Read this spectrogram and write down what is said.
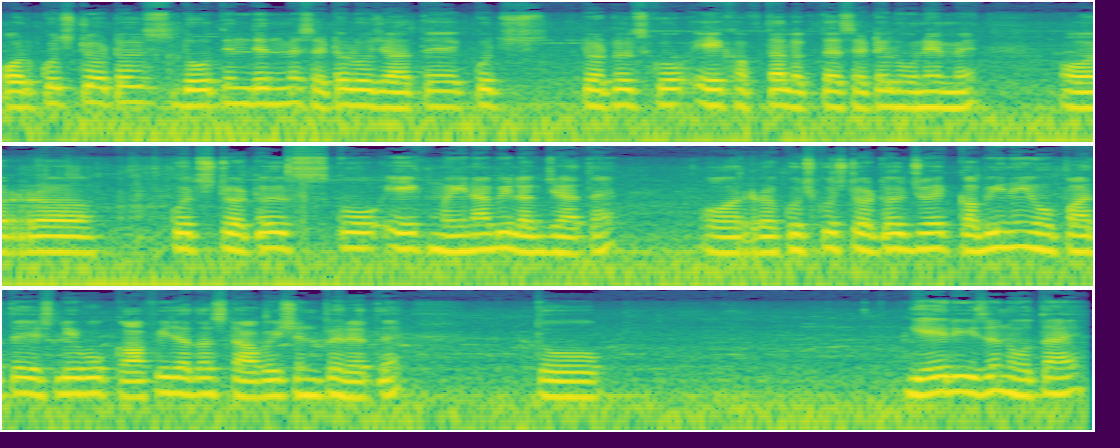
और कुछ टर्टल्स दो तीन दिन में सेटल हो जाते हैं, कुछ टर्टल्स को एक हफ़्ता लगता है सेटल होने में, और कुछ टर्टल्स को एक महीना भी लग जाता है, और कुछ कुछ टर्टल जो है कभी नहीं हो पाते, इसलिए वो काफ़ी ज़्यादा स्टावेशन पे रहते हैं। तो ये रीज़न होता है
